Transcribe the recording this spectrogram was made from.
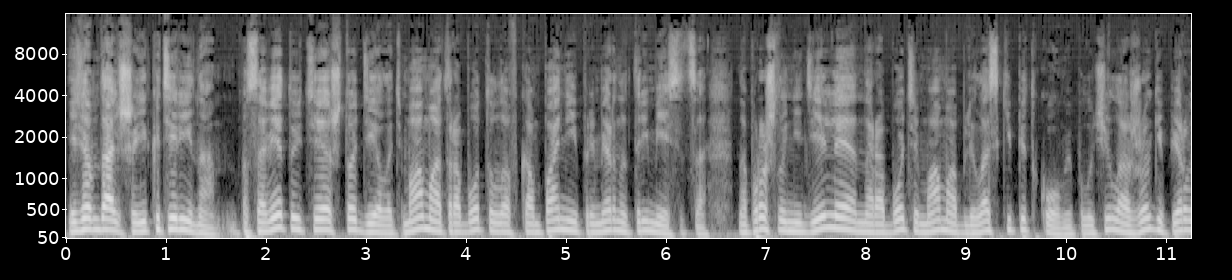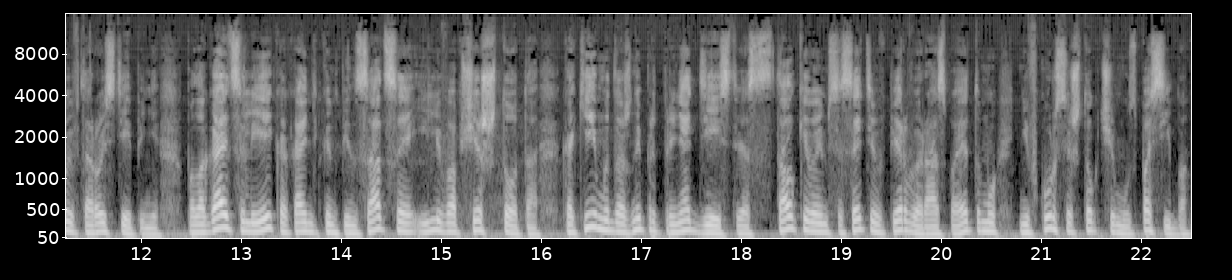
Идем дальше. Екатерина, посоветуйте, что делать. Мама отработала в компании примерно три месяца. На прошлой неделе на работе мама облилась кипятком и получила ожоги первой и второй степени. Полагается ли ей какая-нибудь компенсация или вообще что-то? Какие мы должны предпринять действия? Сталкиваемся с этим в первый раз, поэтому не в курсе, что к чему. Спасибо.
